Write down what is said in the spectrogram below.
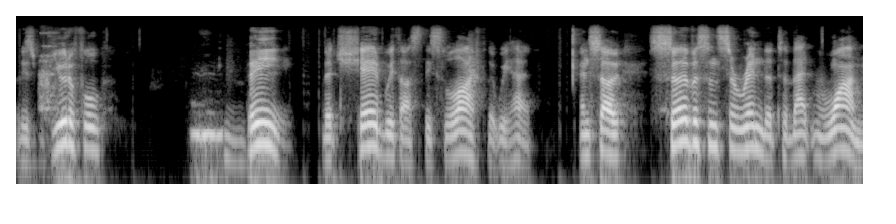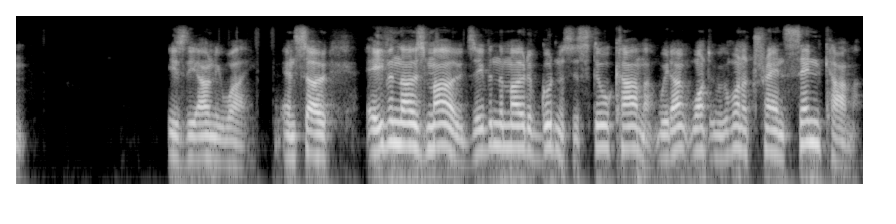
this beautiful mm-hmm. being that shared with us this life that we have. And so, service and surrender to that one is the only way. And so, even those modes, even the mode of goodness, is still karma. We don't want to, we want to transcend karma.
